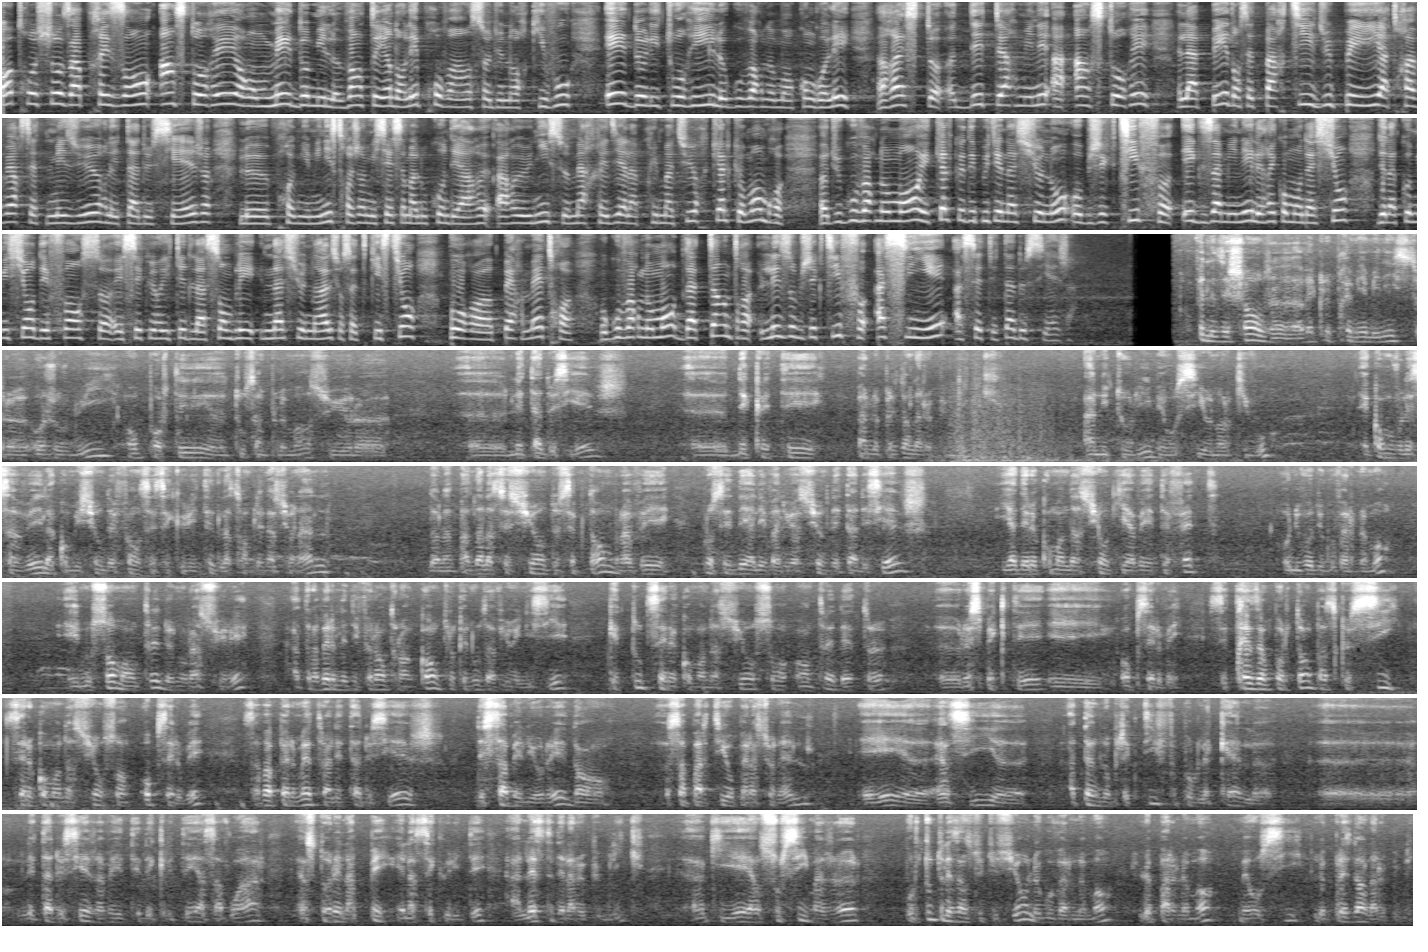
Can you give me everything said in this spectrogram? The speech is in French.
Autre chose à présent, instaurée en mai 2021 dans les provinces du Nord Kivu et de l'Itourie, le gouvernement congolais reste déterminé à instaurer la paix dans cette partie du pays à travers cette mesure, l'état de siège. Le Premier ministre Jean-Michel Samaloukonde a réuni ce mercredi à la primature quelques membres euh, du gouvernement et quelques députés nationaux. Objectif, examiner les recommandations de la Commission défense et sécurité de l'Assemblée nationale sur cette question pour euh, permettre au gouvernement d'atteindre les objectifs assignés à cet état de siège. Fait, les échanges avec le Premier ministre aujourd'hui ont porté euh, tout simplement sur euh, l'état de siège décrété par le président de la République en Ituri, mais aussi au Nord Kivu. Et comme vous le savez, la commission défense et sécurité de l'Assemblée nationale, pendant la session de septembre, avait procédé à l'évaluation de l'état des sièges. Il y a des recommandations qui avaient été faites au niveau du gouvernement. Et nous sommes en train de nous rassurer, à travers les différentes rencontres que nous avions initiées, que toutes ces recommandations sont en train d'être euh, respectées et observées. C'est très important parce que si ces recommandations sont observées, ça va permettre à l'état de siège de s'améliorer dans sa partie opérationnelle et euh, ainsi euh, atteindre l'objectif pour lequel euh, l'état de siège avait été décrété, à savoir instaurer la paix et la sécurité à l'est de la République, hein, qui est un souci majeur pour toutes les institutions, le gouvernement, le Parlement, mais aussi le président de la République.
